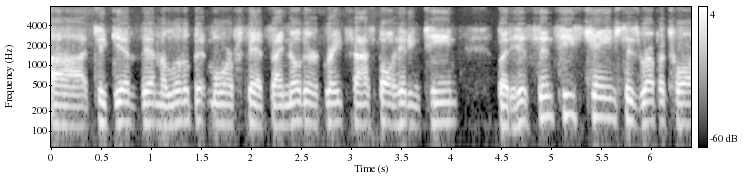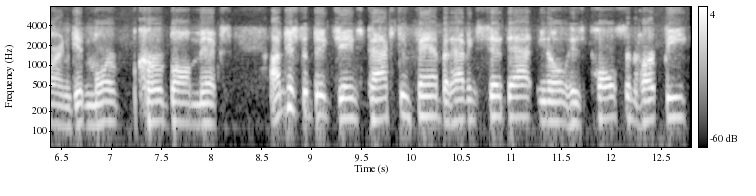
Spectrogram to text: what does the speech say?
uh, to give them a little bit more fits. I know they're a great fastball hitting team, but his, since he's changed his repertoire and getting more curveball mix, I'm just a big James Paxton fan. But having said that, you know his pulse and heartbeat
